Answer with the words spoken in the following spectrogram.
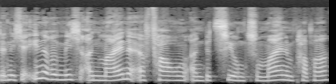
Denn ich erinnere mich an meine Erfahrung an Beziehung zu meinem Papa,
